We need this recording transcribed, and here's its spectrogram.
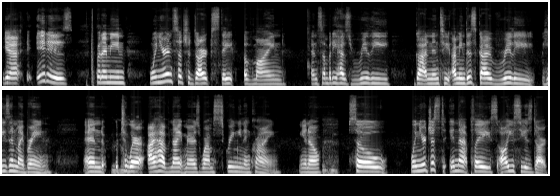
Yeah it is. But i mean when you're in such a dark state of mind and somebody has really gotten into i mean this guy really he's in my brain and to mm-hmm. where I have nightmares where I'm screaming and crying, you know? Mm-hmm. So when you're just in that place, all you see is dark.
